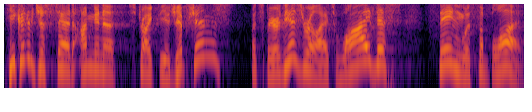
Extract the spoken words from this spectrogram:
He could have just said, I'm going to strike the Egyptians, but spare the Israelites. Why this thing with the blood?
